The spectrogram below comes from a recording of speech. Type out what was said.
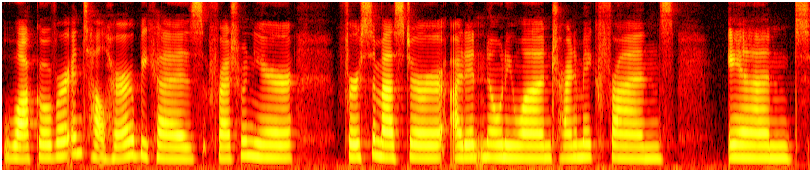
walk over and tell her because freshman year, first semester, I didn't know anyone, trying to make friends, and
